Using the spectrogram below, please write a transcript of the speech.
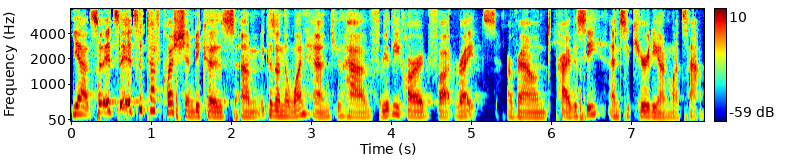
Yeah, so it's it's a tough question because um, because on the one hand you have really hard fought rights around privacy and security on WhatsApp.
